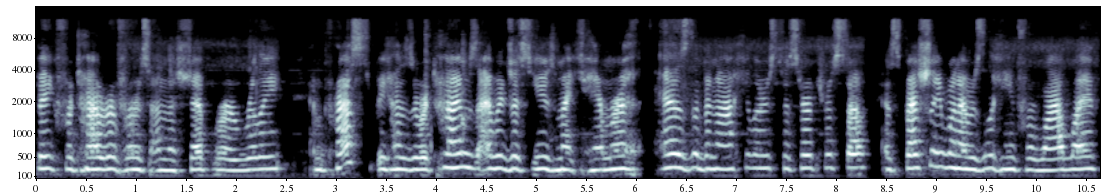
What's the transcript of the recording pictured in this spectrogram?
big photographers on the ship were really impressed because there were times I would just use my camera as the binoculars to search for stuff, especially when I was looking for wildlife.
